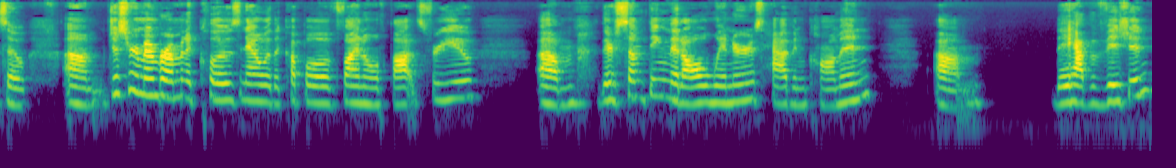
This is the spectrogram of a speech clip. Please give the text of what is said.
So, um, just remember, I'm going to close now with a couple of final thoughts for you. Um, there's something that all winners have in common. Um, they have a vision,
